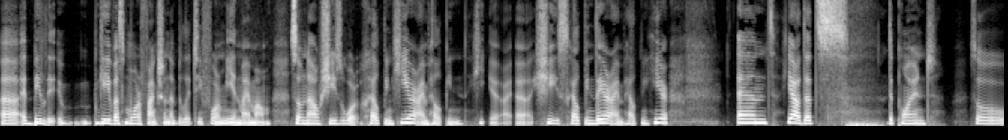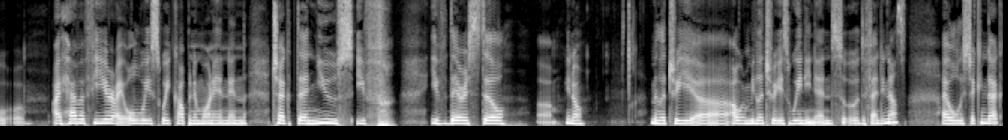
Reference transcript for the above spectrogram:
uh, ability, gave us more functionability for me and my mom. So now she's helping here, I'm helping, he, uh, uh, she's helping there, I'm helping here. And yeah, that's the point. So uh, I have a fear. I always wake up in the morning and check the news if if there is still, um, you know, military. Uh, our military is winning and so defending us. I always checking that.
